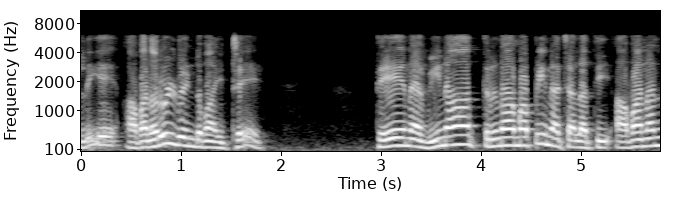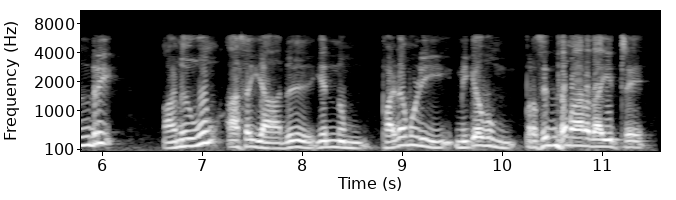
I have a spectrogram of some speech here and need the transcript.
இல்லையே அவனருள் வேண்டுமாயிற்றே. தேன வினா திருணமபி ந அவனன்றி அணுவும் அசையாது என்னும் பழமொழி மிகவும் பிரசித்தமானதாயிற்றே.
